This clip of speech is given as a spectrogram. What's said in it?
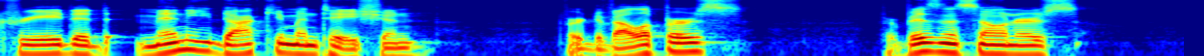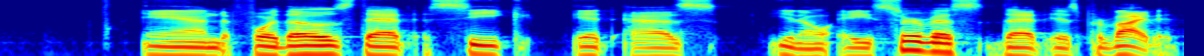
created many documentation for developers, for business owners, and for those that seek it as, you know, a service that is provided.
